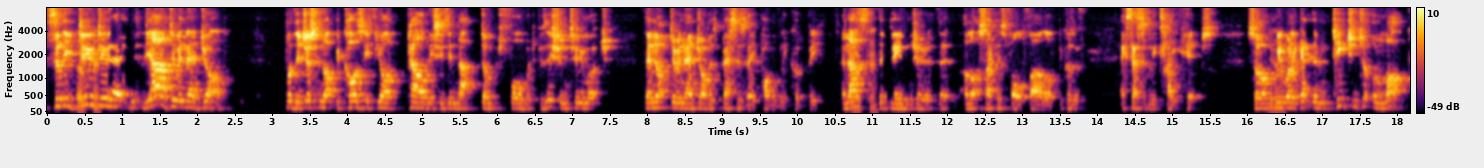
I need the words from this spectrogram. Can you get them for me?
so they do okay. do their, they are doing their job, but they're just not because if your pelvis is in that dumped forward position too much, they're not doing their job as best as they probably could be, and that's okay. the danger that a lot of cyclists fall foul of because of excessively tight hips. So yeah. we want to get them teaching to unlock.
